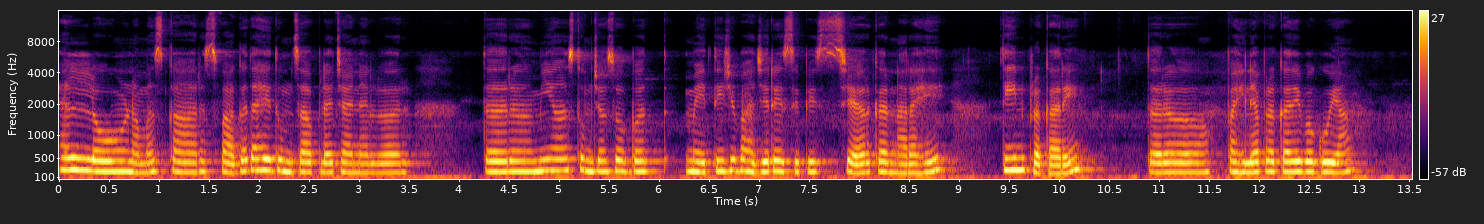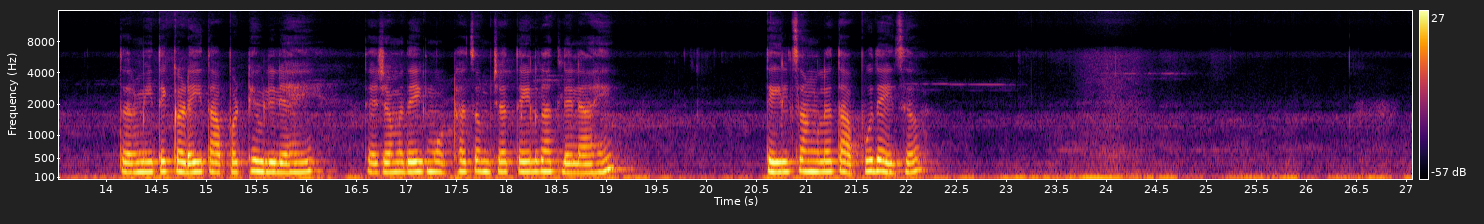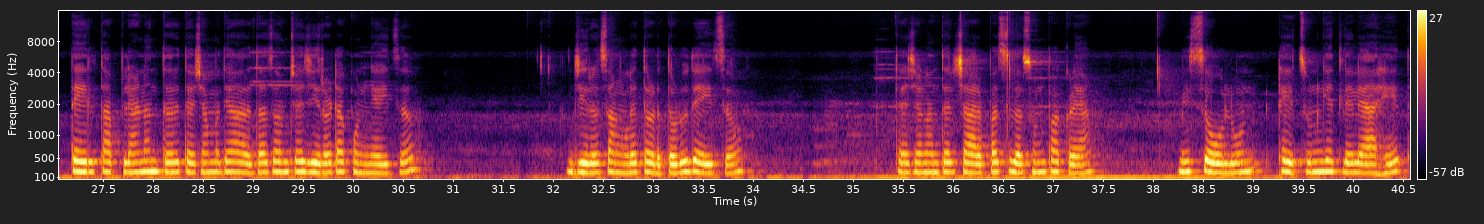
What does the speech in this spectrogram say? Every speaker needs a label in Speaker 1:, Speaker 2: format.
Speaker 1: Hello नमस्कार. स्वागत आहे तुमचं आपल्या चॅनलवर. तर मी आज तुमच्यासोबत मेथीची भाजी रेसिपी शेअर करणार आहे. तीन प्रकारे. तर पहिल्या प्रकारे बघूया. तर मी ते कढई तापत ठेवलेली आहे. त्याच्यामध्ये एक मोठा चमचा तेल घातलेलं आहे. तेल चांगलं तापू द्यायचं. तेल तापल्यानंतर त्याच्यामध्ये अर्धा चमचा जिरं टाकून घ्यायचं. जिरं चांगलं तडतडू द्यायचं. त्याच्यानंतर चार पाच लसूण पाकळ्या मी सोलून ठेचून घेतलेल्या आहेत.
